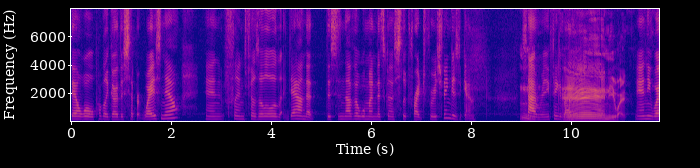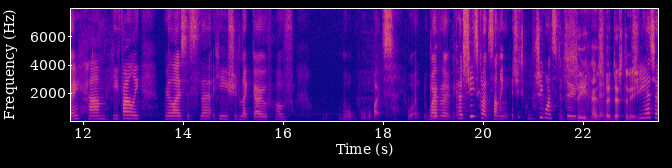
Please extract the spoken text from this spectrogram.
they will probably go their separate ways now, and Flynn feels a little let down that this is another woman that's going to slip right through his fingers again. Sad when you think about it. Anyway, Anyway, um, he finally realizes that he should let go of w- what's what, whatever because she's got something. She's she wants to do. she has her destiny. She has her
